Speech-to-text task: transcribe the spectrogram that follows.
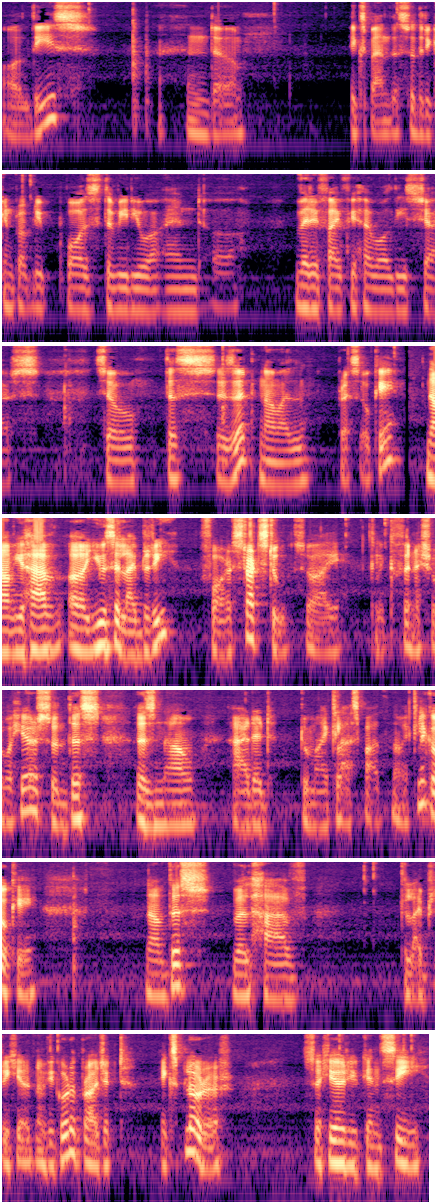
all these and uh, expand this so that you can probably pause the video and uh, verify if you have all these jars. So this is it. Now I'll press OK. Now you have a user library for struts2. So I click finish over here. So this is now added to my class path. Now I click OK. Now this will have the library here. Now if you go to Project Explorer, so here you can see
